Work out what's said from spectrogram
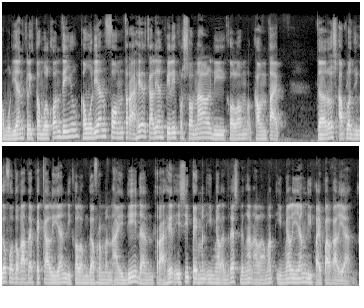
Kemudian klik tombol continue. Kemudian form terakhir kalian pilih personal di kolom account type. Terus upload juga foto KTP kalian di kolom government ID dan terakhir isi payment email address dengan alamat email yang di PayPal kalian.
